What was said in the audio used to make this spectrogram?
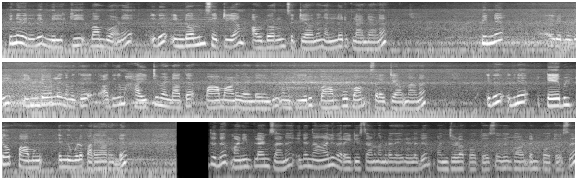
പിന്നെ വരുന്നത് മിൽക്കി ബാമ്പു ആണ്. ഇത് ഇൻഡോറിലും സെറ്റ് ചെയ്യാം ഔട്ട്ഡോറിലും സെറ്റ് ചെയ്യാവുന്ന നല്ലൊരു പ്ലാന്റ് ആണ്. പിന്നെ വരുന്നത് ഇൻഡോറിൽ നമുക്ക് അധികം ഹൈറ്റ് വേണ്ടാത്ത പാമാണ് വേണ്ടതെങ്കിൽ നമുക്ക് ഈ ഒരു ബാമ്പു പാം സെലക്ട് ചെയ്യാവുന്നതാണ്. ഇത് ഇതിന് ടേബിൾ ടോപ്പ് പാമ്പ് എന്നും കൂടെ പറയാറുണ്ട്. അടുത്തത് മണി പ്ലാന്റ്സ് ആണ്. ഇതിന്റെ നാല് വെറൈറ്റീസ് ആണ് നമ്മുടെ കയ്യിലുള്ളത്. മഞ്ചുള പോത്തോസ് അത് ഗോൾഡൻ പോത്തോസ്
